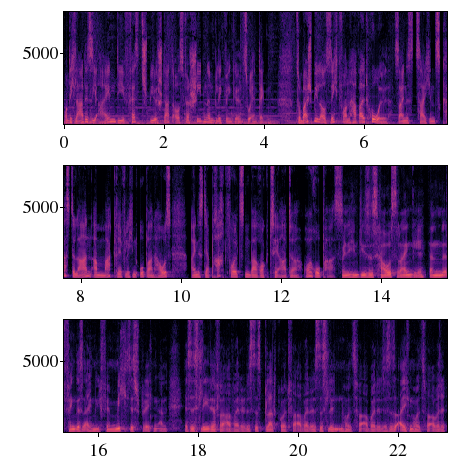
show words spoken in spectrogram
und ich lade Sie ein, die Festspielstadt aus verschiedenen Blickwinkeln zu entdecken. Zum Beispiel aus Sicht von Harald Hohl, seines Zeichens Kastellan am Markgräflichen Opernhaus, eines der prachtvollsten Barocktheater Europas. Wenn ich in dieses Haus reingehe, dann fängt es eigentlich für mich das Sprechen an. Es ist Leder verarbeitet, es ist Blattgold verarbeitet, es ist Lindenholz verarbeitet, es ist Eichenholz verarbeitet,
